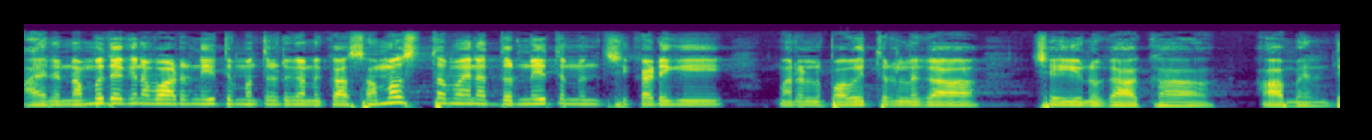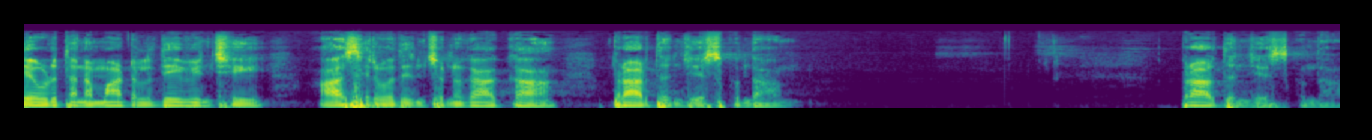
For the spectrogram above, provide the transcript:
ఆయన నమ్మదగిన వాడు నీతిమంతుడు కనుక సమస్తమైన దుర్నీతి నుంచి కడిగి మనల్ని పవిత్రులుగా చేయునుగాక. ఆమె దేవుడు తన మాటలు దీవించి ఆశీర్వదించునుగాక. ప్రార్థన చేసుకుందాం. ప్రార్థన చేసుకుందాం.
